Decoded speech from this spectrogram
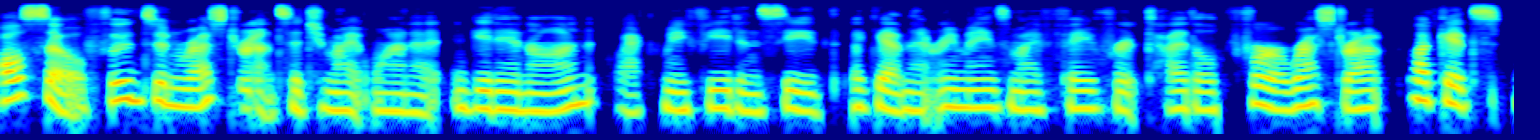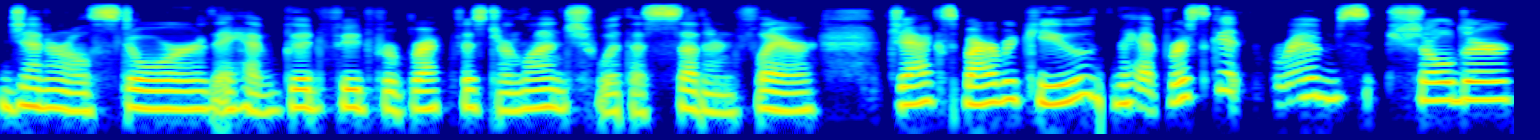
Also, foods and restaurants that you might want to get in on Acme Feed and Seed. Again, that remains my favorite title for a restaurant. Puckett's General Store. They have good food for breakfast or lunch with a southern flair. Jack's Barbecue. They have brisket, ribs, shoulder,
